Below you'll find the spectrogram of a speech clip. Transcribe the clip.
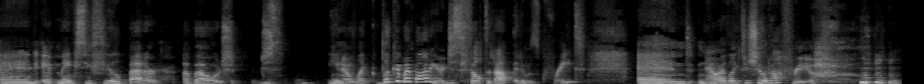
and it makes you feel better about just you know like look at my body. I just felt it up and it was great. And now i'd like to show it off for you.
